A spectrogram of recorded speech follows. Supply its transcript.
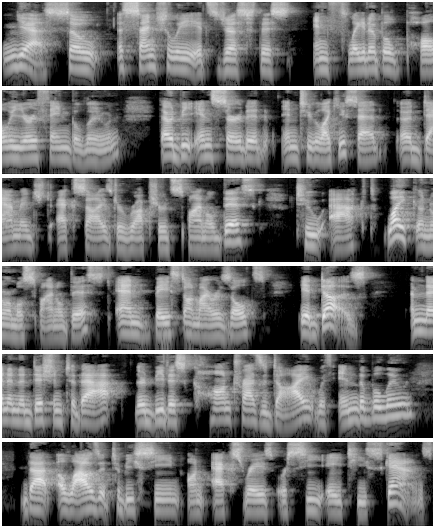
Yes. So essentially, it's just this inflatable polyurethane balloon that would be inserted into, like you said, a damaged, excised, or ruptured spinal disc to act like a normal spinal disc. And based on my results, it does. And then, in addition to that, there'd be this contrast dye within the balloon that allows it to be seen on X rays or CAT scans.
